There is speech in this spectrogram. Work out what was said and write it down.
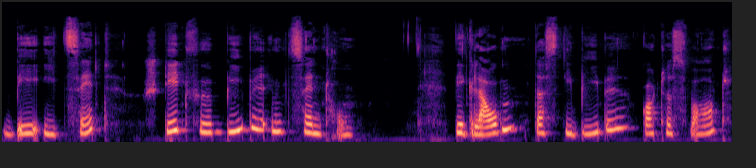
B-I-Z, steht für Bibel im Zentrum. Wir glauben, dass die Bibel, Gottes Wort,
